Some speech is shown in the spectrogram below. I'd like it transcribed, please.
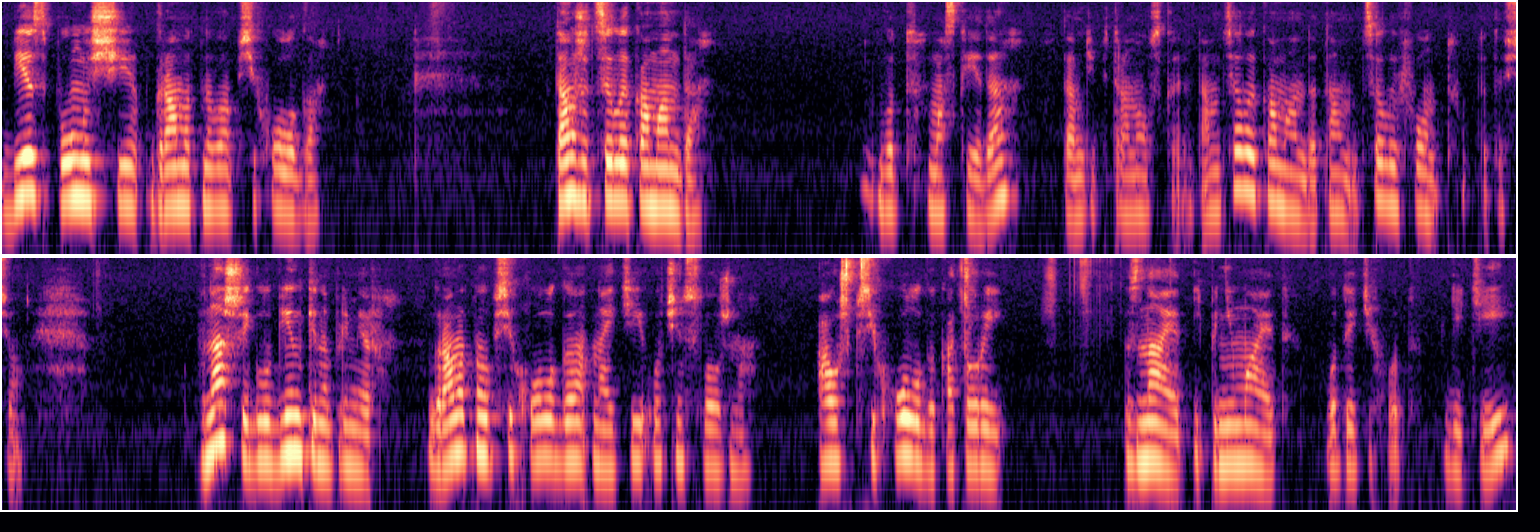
без помощи грамотного психолога. Там же целая команда – вот в Москве, да, там, где Петрановская, там целая команда, там целый фонд, вот это все. В нашей глубинке, например, грамотного психолога найти очень сложно. А уж психолога, который знает и понимает вот этих вот детей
